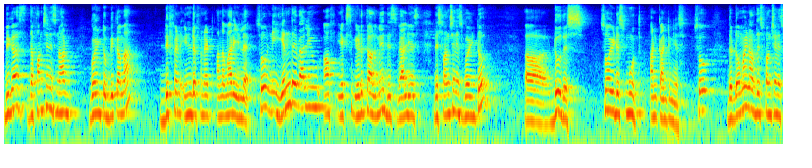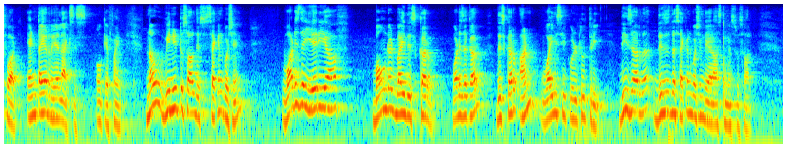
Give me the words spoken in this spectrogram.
because the function is not going to become a different indefinite அந்த மாதிரி இல்லை so நீ எந்த value of எக்ஸுக்கு எடுத்தாலுமே this value is this function is going to uh, do this so it is smooth and continuous so the domain of this function is what entire real axis okay fine now we need to solve this second question what is the area of bounded by this curve? What is the curve? This curve and y is equal to 3 these are the this is the second question they are asking us to solve.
